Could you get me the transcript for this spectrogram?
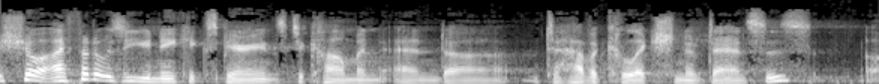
Sure, I thought it was a unique experience to come and, and uh, to have a collection of dances. Uh,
